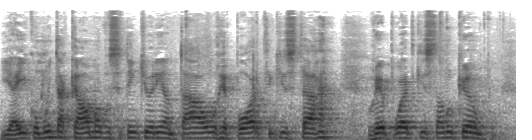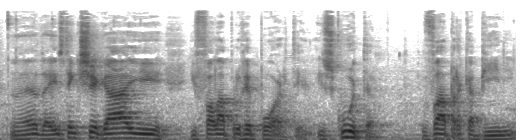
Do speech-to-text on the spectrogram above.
E aí com muita calma você tem que orientar o repórter que está, o repórter que está no campo. Né? Daí você tem que chegar e, e falar para o repórter: escuta, vá para a cabine.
